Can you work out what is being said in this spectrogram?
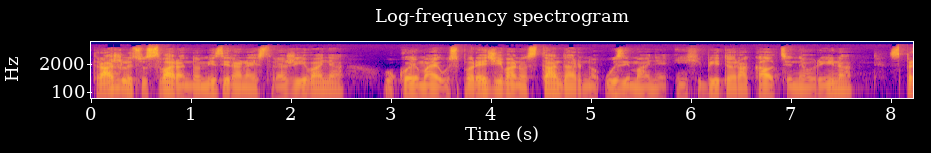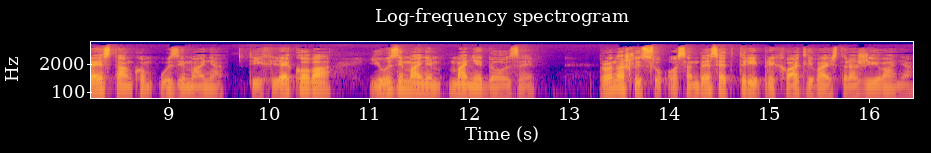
Tražili su sva randomizirana istraživanja u kojima je uspoređivano standardno uzimanje inhibitora kalcineurina s prestankom uzimanja tih lijekova i uzimanjem manje doze. Pronašli su 83 prihvatljiva istraživanja.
